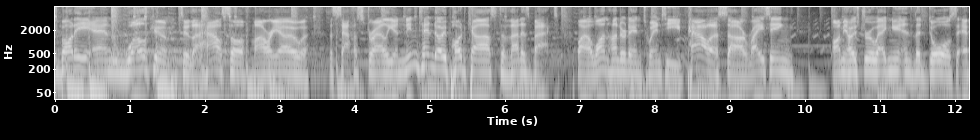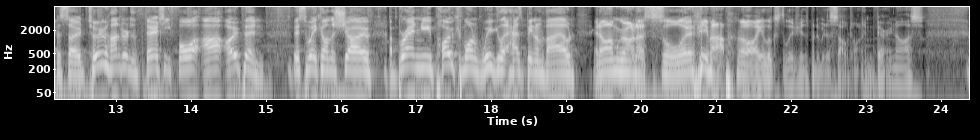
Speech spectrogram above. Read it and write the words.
everybody, and welcome to the House of Mario, the South Australian Nintendo podcast that is backed by a 120 Power Star rating. I'm your host, Drew Agnew, and the doors to episode 234 are open. This week on the show, a brand new Pokemon Wiglett has been unveiled, and I'm gonna slurp him up. Oh, he looks delicious, put a bit of salt on him. Very nice.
